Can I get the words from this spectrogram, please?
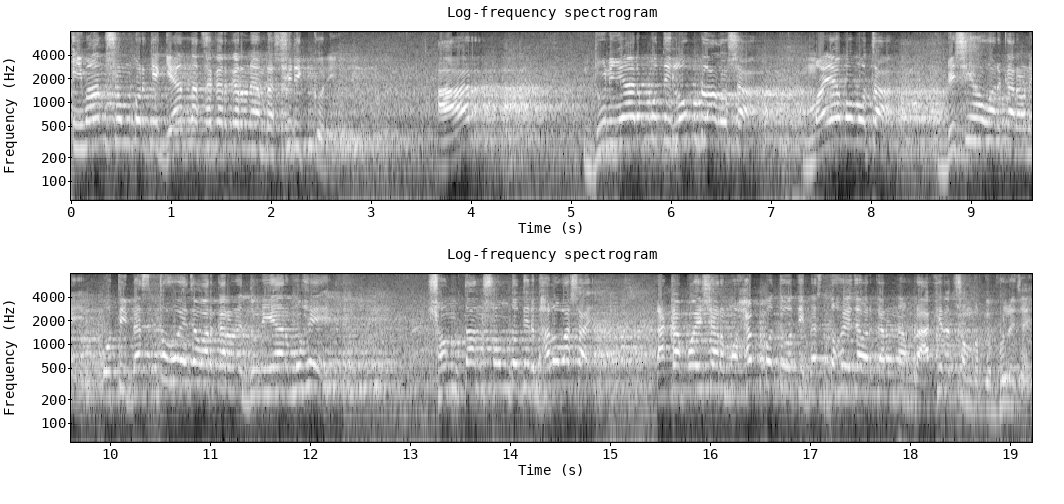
ইমান সম্পর্কে জ্ঞান না থাকার কারণে আমরা শিরিক করি। আর দুনিয়ার প্রতি লোভ লালসা মায়া মমতা বেশি হওয়ার কারণে, অতি ব্যস্ত হয়ে যাওয়ার কারণে দুনিয়ার মোহে সন্তান সন্ততির ভালোবাসায় টাকা পয়সার মহাব্বতে অতি ব্যস্ত হয়ে যাওয়ার কারণে আমরা আখিরাত সম্পর্কে ভুলে যাই।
